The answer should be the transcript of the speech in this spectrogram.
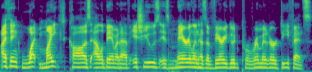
I think what might cause Alabama to have issues is Maryland has a very good perimeter defense.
